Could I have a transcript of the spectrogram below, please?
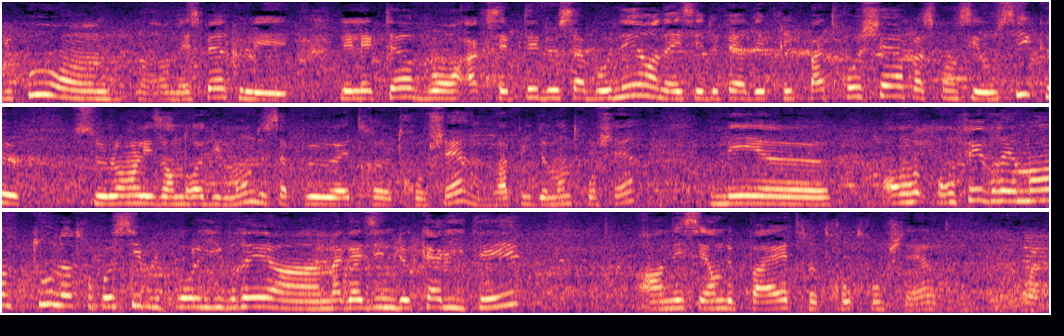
du coup on, espère que les, lecteurs vont accepter de s'abonner. On a essayé de faire des prix pas trop chers parce qu'on sait aussi que selon les endroits du monde ça peut être trop cher, rapidement trop cher. Mais on, on fait vraiment tout notre possible pour livrer un magazine de qualité en essayant de ne pas être trop trop cher. Voilà,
